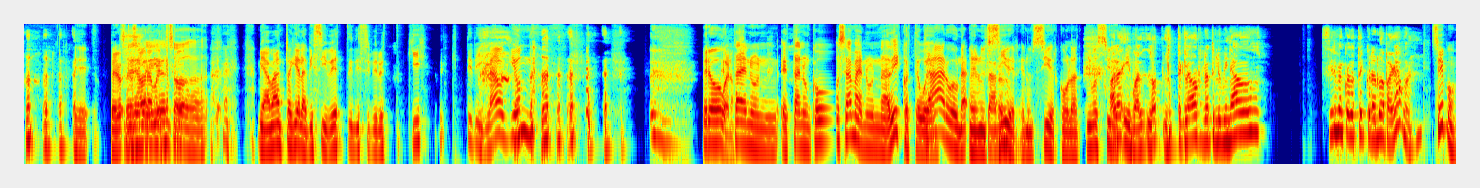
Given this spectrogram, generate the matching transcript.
sobrio. Eh, pero entonces ahora, por ejemplo, eso- mi mamá entra aquí a la PC y ve esto y dice, pero esto, ¿qué? ¿Este teclado? ¿Qué onda? pero bueno. está en un, está en un, ¿cómo se llama? En una disco este weón. Claro, una- en un Claro. ciber, en un ciber, como los antiguos ciber. Ahora, igual, los, los teclados retroiluminados sirven cuando estáis con la luz apagada. Sí, pues.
